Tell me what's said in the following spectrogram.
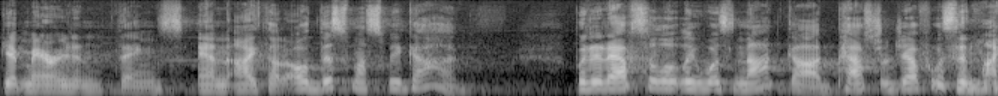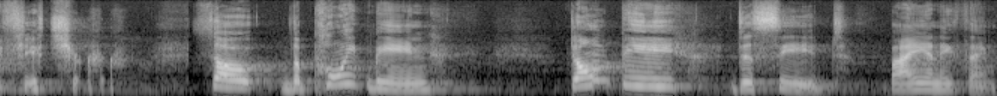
get married and things. And I thought, oh, this must be God. But it absolutely was not God. Pastor Jeff was in my future. So the point being, don't be deceived by anything.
